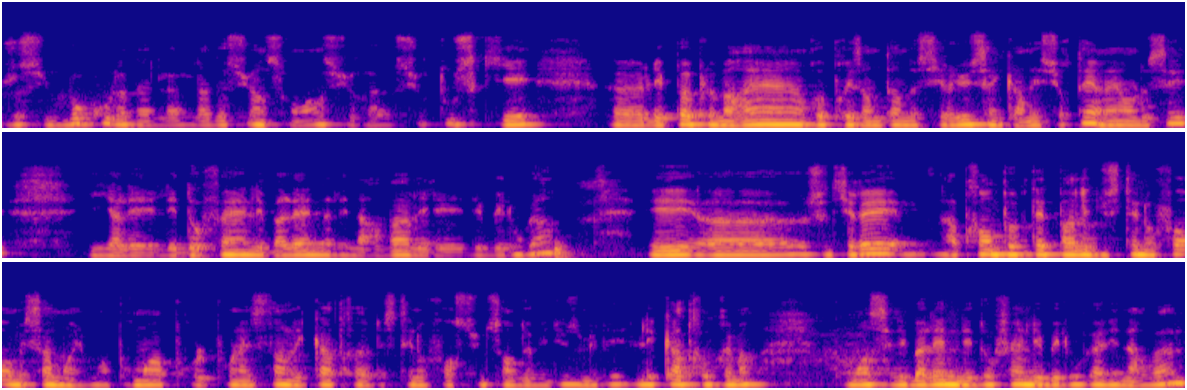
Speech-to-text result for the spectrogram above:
je, suis beaucoup là-dessus en ce moment, sur, euh, tout ce qui est euh, les peuples marins représentants de Sirius incarnés sur Terre, hein, on le sait. Il y a les, dauphins, les baleines, les narvals et les, les belugas. Et euh, je dirais, après, on peut peut-être parler du sténophore, mais ça, moins. Pour moi, pour, pour l'instant, les quatre, le sténophore, c'est une sorte de méduse, mais les, quatre, vraiment, pour moi, c'est les baleines, les dauphins, les belugas, les narvals.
